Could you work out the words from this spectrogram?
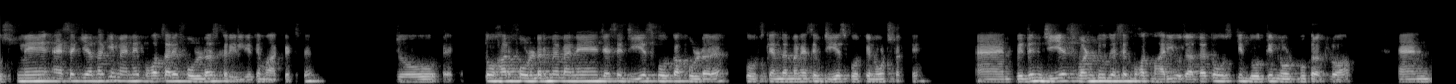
उसमें ऐसे किया था कि मैंने बहुत सारे फोल्डर्स खरीद लिए थे मार्केट से। जो तो हर फोल्डर में मैंने जैसे जीएस फोर का फोल्डर है तो उसके अंदर मैंने सिर्फ़ जीएस फोर के नोट्स रखे। And within GS one two जैसे बहुत भारी हो जाता है तो उसकी दो तीन नोटबुक रख लो आप। एंड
